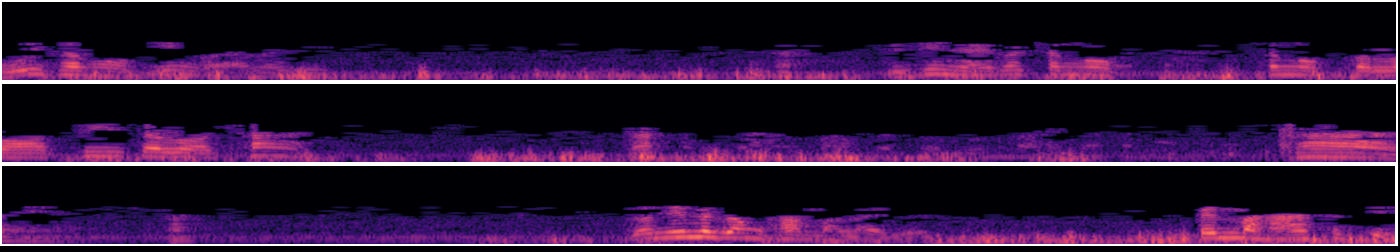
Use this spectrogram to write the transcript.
อุ้ยสงบยิ่งกว่าอะไรดีอยู่ที่ไหนก็สงบ สงบตลอดที่ตลอดชาตินะใช่ตัวนี้ไม่ต้องทำอะไรเลย เป็นมหาสติ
